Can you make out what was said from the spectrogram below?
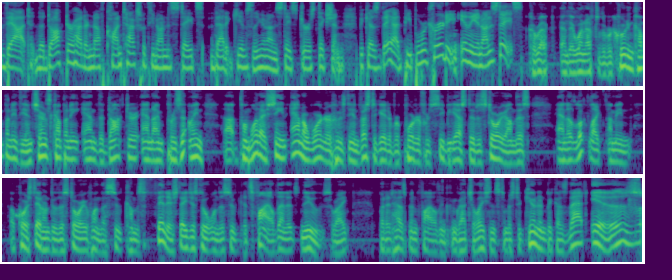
that the doctor had enough contacts with the United States that it gives the United States jurisdiction because they had people recruiting in the United States. Correct, and they went after the recruiting company, the insurance company, and the doctor. And I'm presu- I mean, uh, from what I've seen, Anna Werner, who's the investigative reporter for CBS, did a story on this, and it looked like. I mean, of course, they don't do the story when the suit comes finished. They just do it when the suit gets filed. Then it's news, right? But it has been filed, and congratulations to Mr. Cunin because that is.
